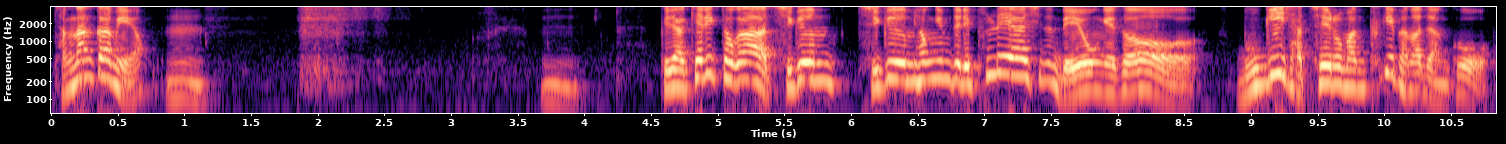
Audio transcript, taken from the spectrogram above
장난감이에요. 음. 음. 그냥 캐릭터가 지금 지금 형님들이 플레이하시는 내용에서 무기 자체로만 크게 변하지 않고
